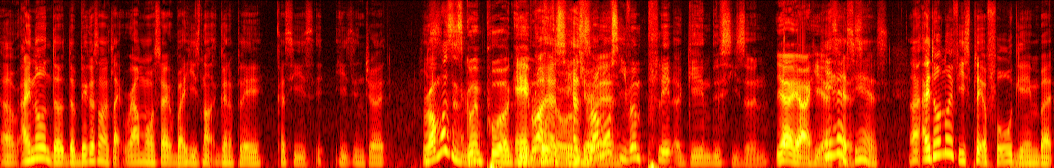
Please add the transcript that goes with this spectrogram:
Uh, I know the the biggest one is like Ramos, right? But he's not gonna play because he's he's injured. He's- Ramos is I going mean, poor again. Bro, has, has Ramos man. even played a game this season? Yeah yeah he He has. has, he has. I I don't know if he's played a full game, but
